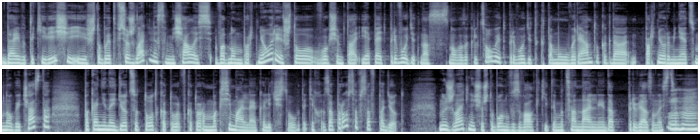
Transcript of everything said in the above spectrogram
да, и вот такие вещи, и чтобы это все желательно совмещалось в одном партнере, что, в общем-то, и опять приводит нас снова закольцовывает, приводит к тому варианту, когда партнеры меняются много и часто, пока не найдется тот, который, в котором максимальное количество вот этих запросов совпадет. Ну и желательно еще, чтобы он вызывал какие-то эмоциональные, да, привязанности, угу.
